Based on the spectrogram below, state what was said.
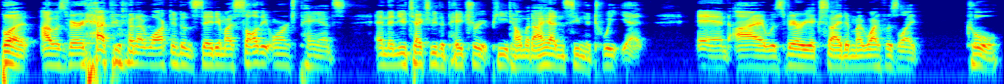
But I was very happy when I walked into the stadium. I saw the orange pants, and then you texted me the Patriot Pete helmet. I hadn't seen the tweet yet, and I was very excited. My wife was like, "Cool,"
